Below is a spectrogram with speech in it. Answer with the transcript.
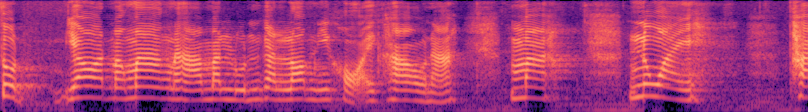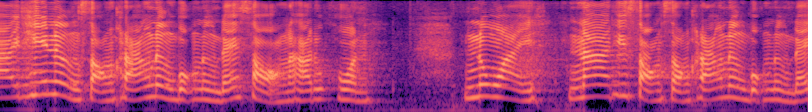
สุดยอดมากๆนะคะ มาลุ้นกันรอบนี้ขอให้เข้านะ มาหน่วยท้ายที่ 1 2 ครั้ง1บวก1ได้ 2 นะคะ ทุกคน หน่วยหน้าที่ 2 2 ครั้ง1บวก1ได้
